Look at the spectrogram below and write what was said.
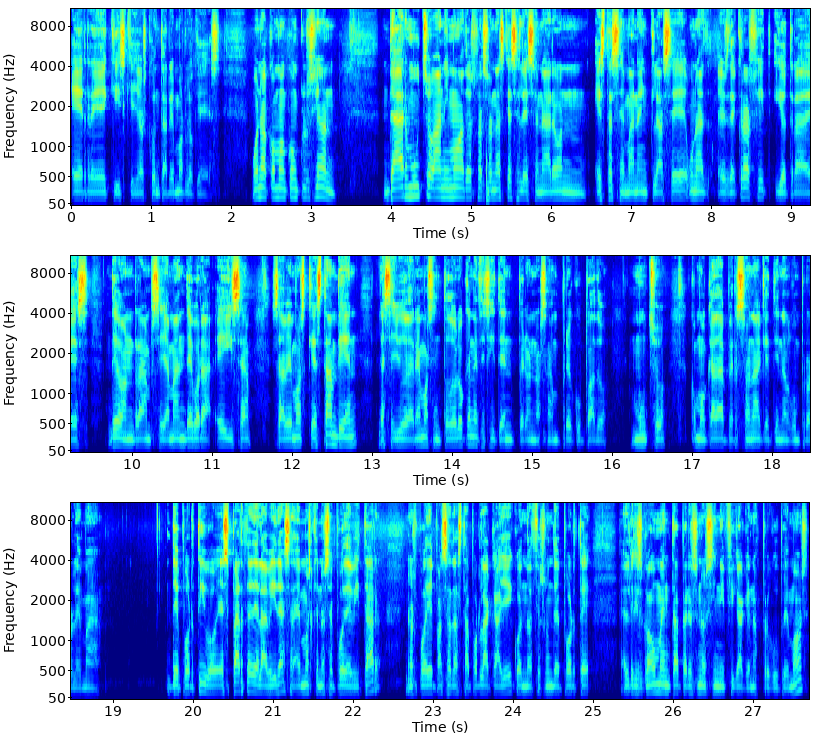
RX, que ya os contaremos lo que es. Bueno, como conclusión, dar mucho ánimo a dos personas que se lesionaron esta semana en clase. Una es de CrossFit y otra es de OnRamp. Se llaman Débora e Isa. Sabemos que están bien, las ayudaremos en todo lo que necesiten, pero nos han preocupado mucho como cada persona que tiene algún problema deportivo es parte de la vida, sabemos que no se puede evitar, nos puede pasar hasta por la calle y cuando haces un deporte el riesgo aumenta, pero eso no significa que nos preocupemos.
